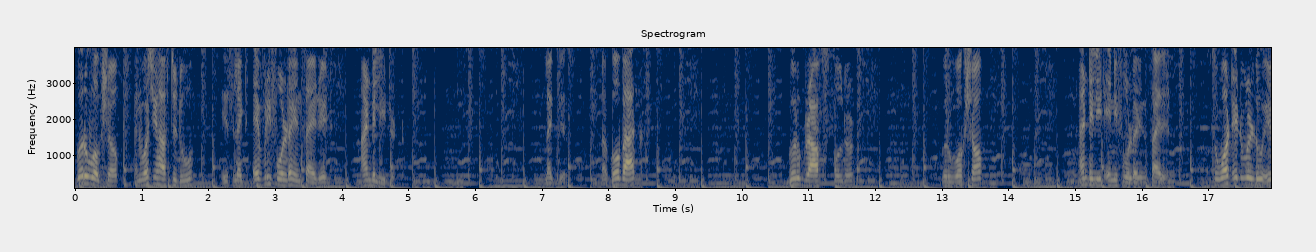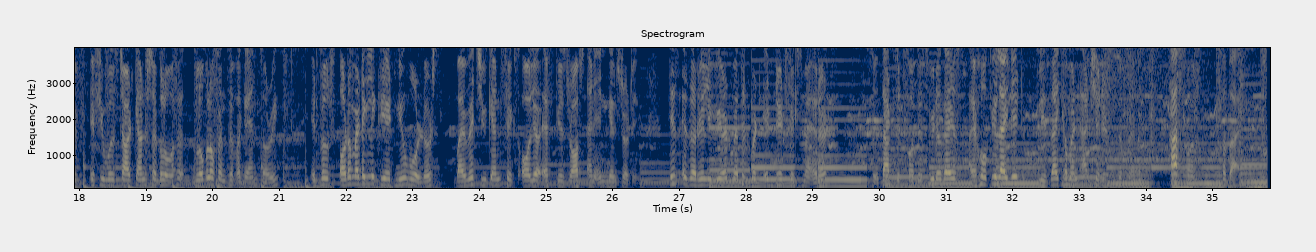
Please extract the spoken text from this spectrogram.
go to workshop and what you have to do is select every folder inside it and delete it. Like this. Now go back, go to graphs folder, go to workshop and delete any folder inside it. So what it will do if, if you will start Counter-Strike Global Offensive again, sorry, it will automatically create new folders by which you can fix all your FPS drops and in-game stuttering. This is a really weird method but it did fix my error. So that's it for this video guys. I hope you liked it. Please like, comment and share it with your friends. Have fun. Bye bye.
